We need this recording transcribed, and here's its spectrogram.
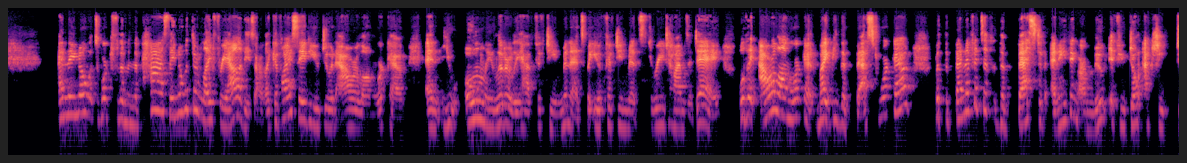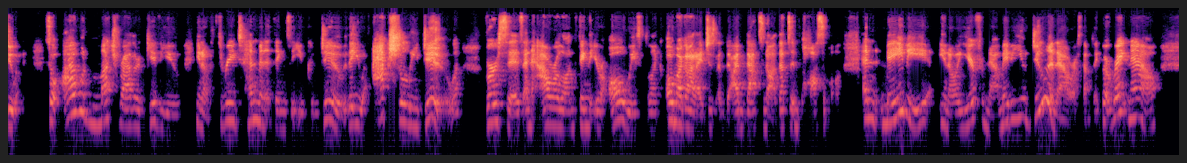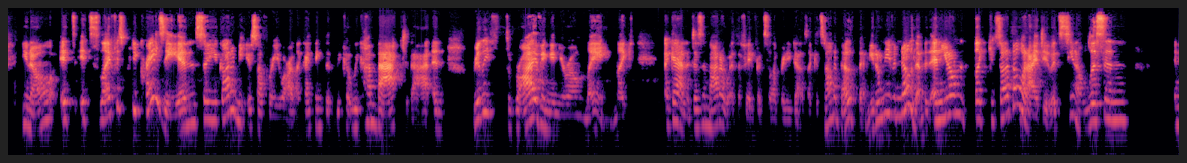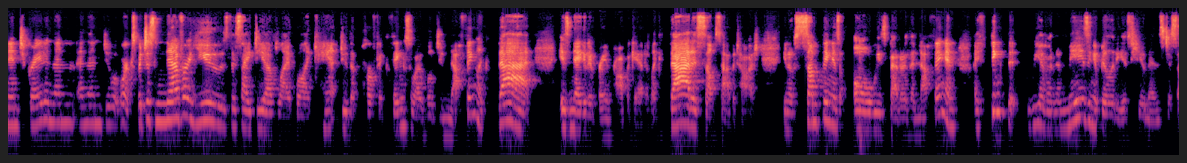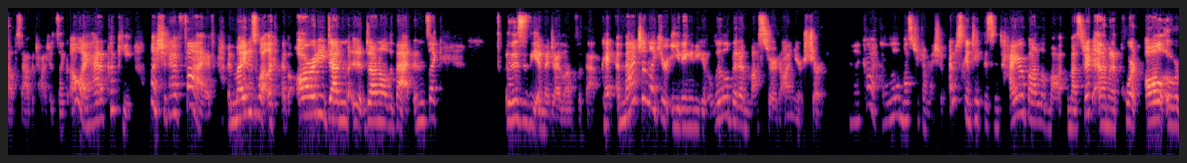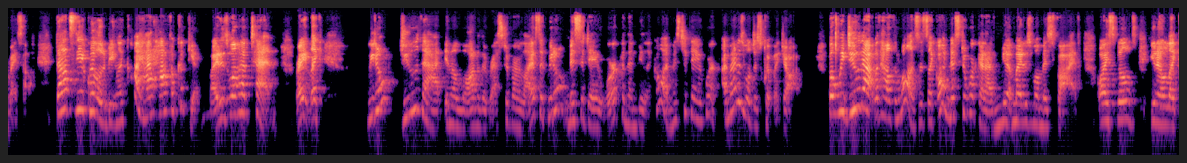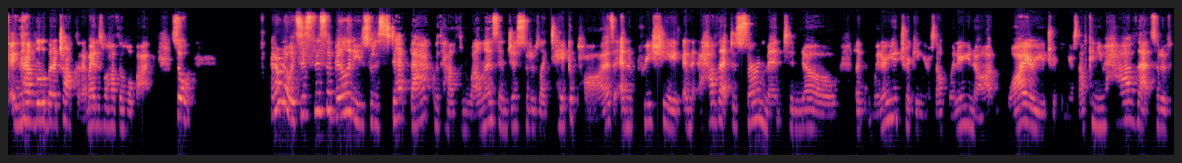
and they know what's worked for them in the past. They know what their life realities are. Like if I say to you, do an hour long workout and you only literally have 15 minutes, but you have 15 minutes three times a day, well, the hour long workout might be the best workout, but the benefits of the best of anything are moot if you don't actually do it. So I would much rather give you, you know, three 10 minute things that you can do that you actually do versus an hour long thing that you're always like, oh my God, I just, I'm, that's not, that's impossible. And maybe, you know, a year from now, maybe you do an hour or something, but right now, you know, it's, it's life is pretty crazy. And so you got to meet yourself where you are. Like, I think that we, we come back to that and really thriving in your own lane. Like, again, it doesn't matter what the favorite celebrity does. Like it's not about them. You don't even know them. And you don't like it's not about what I do. It's, you know, listen and integrate and then and then do what works. But just never use this idea of like, well, I can't do the perfect thing, so I will do nothing. Like that is negative brain propaganda. Like that is self-sabotage. You know, something is always better than nothing. And I think that we have an amazing ability as humans to self-sabotage. It's like, oh, I had a cookie. Oh, I should have five. I might as well. Like I've already done uh, done all the bad. And it's like this is the image I love with that. Okay. Imagine like you're eating and you get a little bit of mustard on your shirt. I'm like, oh, I got a little mustard on my shirt. I'm just going to take this entire bottle of mustard and I'm going to pour it all over myself. That's the equivalent of being like, oh, I had half a cookie. I might as well have 10, right? Like, we don't do that in a lot of the rest of our lives. Like, we don't miss a day of work and then be like, oh, I missed a day of work. I might as well just quit my job. But we do that with health and wellness. It's like, oh, I missed a workout. I might as well miss five. Oh, I spilled, you know, like I had a little bit of chocolate. I might as well have the whole bag. So I don't know, it's just this ability to sort of step back with health and wellness and just sort of like take a pause and appreciate and have that discernment to know like when are you tricking yourself? When are you not? Why are you tricking yourself? Can you have that sort of,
